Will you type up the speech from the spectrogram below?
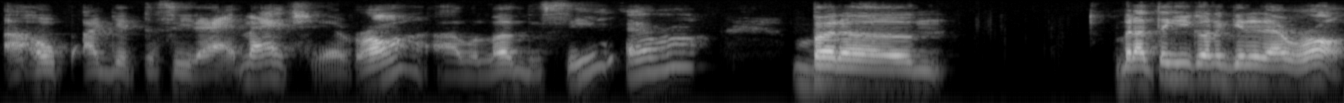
I hope I get to see that match at Raw. I would love to see it at Raw, but um, but I think you're gonna get it at Raw.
